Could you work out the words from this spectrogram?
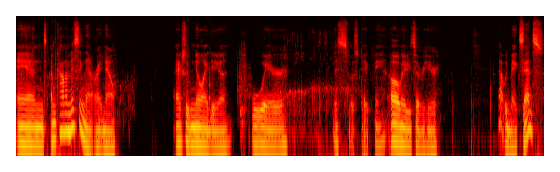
And I'm kind of missing that right now. I actually have no idea where this is supposed to take me. Oh, maybe it's over here. That would make sense.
